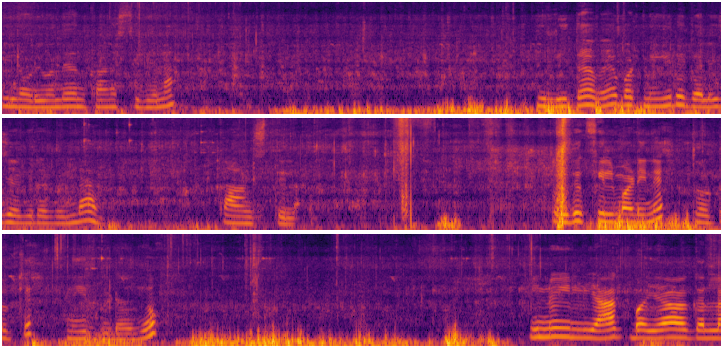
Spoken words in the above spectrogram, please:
ಇಲ್ಲಿ ನೋಡಿ, ಒಂದೇ ಒಂದು ಕಾಣಿಸ್ತಿದೆಯಲ್ಲ? ಇಲ್ಲಿದ್ದಾವೆ ಬಟ್ ನೀರು ಗಲೀಜಾಗಿರೋದ್ರಿಂದ ಕಾಣಿಸ್ತಿಲ್ಲ. ಇದಕ್ಕೆ ಫಿಲ್ ಮಾಡಿನೇ ತೋಟಕ್ಕೆ ನೀರು ಬಿಡೋದು. ಇನ್ನು ಇಲ್ಲಿ ಯಾಕೆ ಭಯ ಆಗಲ್ಲ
